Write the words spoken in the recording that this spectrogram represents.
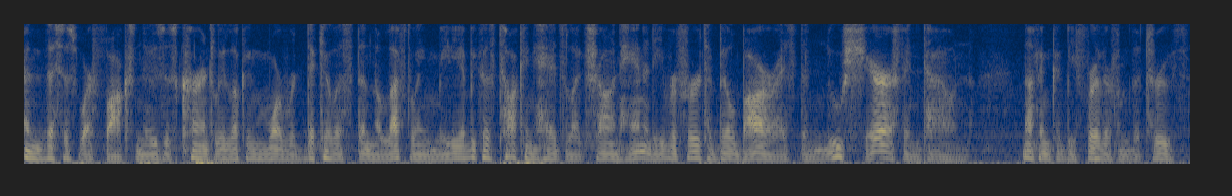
And this is where Fox News is currently looking more ridiculous than the left wing media because talking heads like Sean Hannity refer to Bill Barr as the new sheriff in town. Nothing could be further from the truth.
